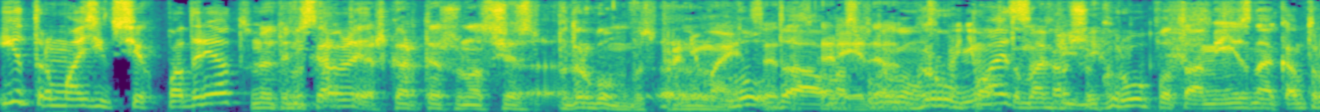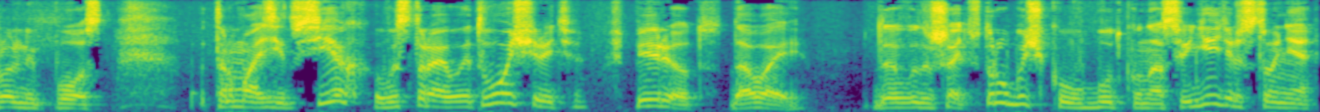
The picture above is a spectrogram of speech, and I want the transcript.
и тормозит всех подряд. Но это выставляет... не кортеж, кортеж у нас сейчас по-другому воспринимается. Ну, да, скорее, у нас по-другому да? воспринимается. Хорошо, группа, там, я не знаю, контрольный пост. Тормозит всех, выстраивает в очередь, вперед, давай, дышать в трубочку, в будку на свидетельствование,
